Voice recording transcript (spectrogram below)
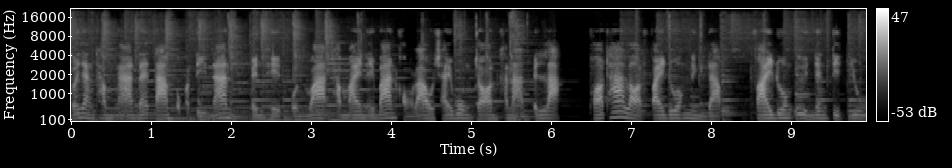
ก็ยังทำงานได้ตามปกตินั่น เป็นเหตุผลว่าทำไมในบ้านของเราใช้วงจรขนานเป็นหลัก เพราะถ้าหลอดไฟดวงหนึ่งดับ ไฟดวงอื่นยังติดอยู่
